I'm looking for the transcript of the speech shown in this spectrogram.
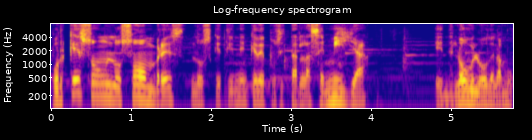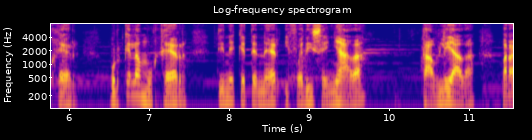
¿Por qué son los hombres los que tienen que depositar la semilla en el óvulo de la mujer? ¿Por qué la mujer tiene que tener y fue diseñada, cableada, para,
